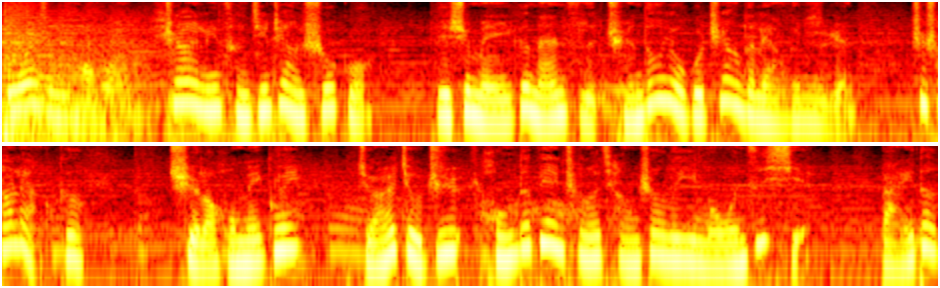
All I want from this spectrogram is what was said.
你为什么逃婚？张爱玲曾经这样说过：也许每一个男子全都有过这样的两个女人，至少两个。娶了红玫瑰，久而久之，红的变成了墙上的一抹蚊子血，白的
